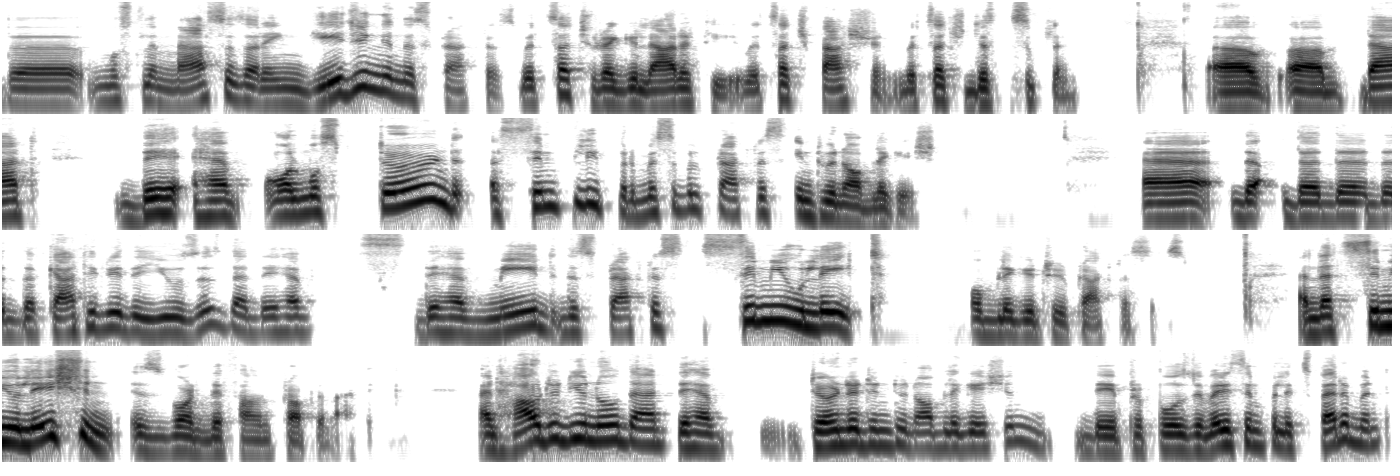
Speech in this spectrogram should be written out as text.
the Muslim masses are engaging in this practice with such regularity, with such passion, with such discipline, uh, uh, that they have almost turned a simply permissible practice into an obligation. Uh, the, the, the, the, the category they use is that they have, they have made this practice simulate obligatory practices. And that simulation is what they found problematic. And how did you know that they have turned it into an obligation? They proposed a very simple experiment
